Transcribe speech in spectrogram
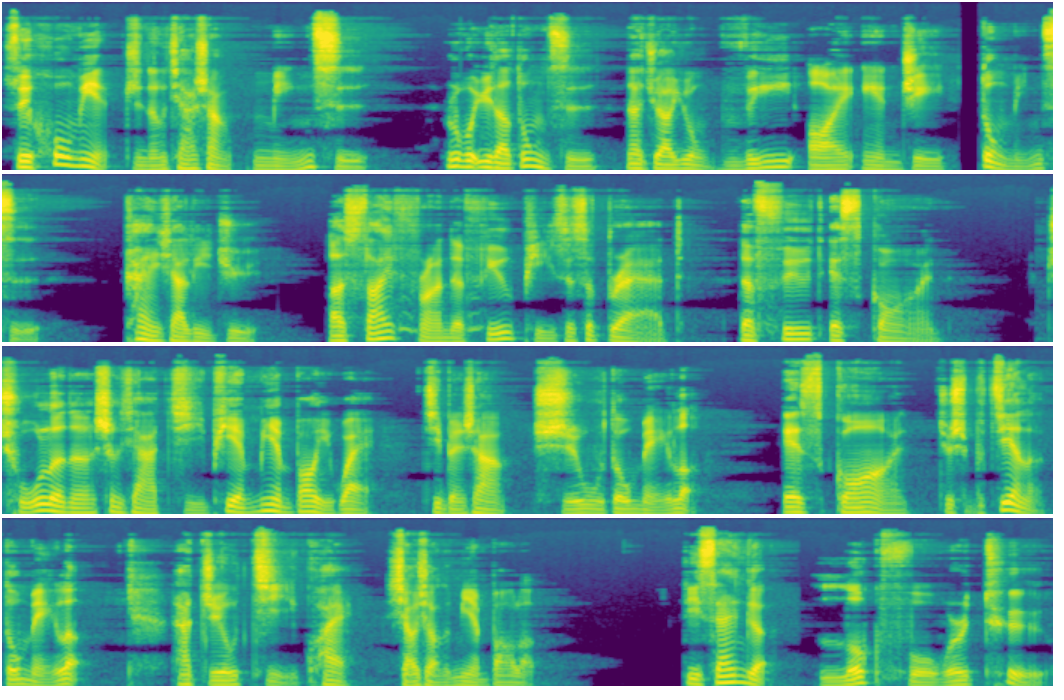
所以后面只能加上名词。如果遇到动词， 那就要用 v-i-n-g 动名词。看一下例句：Aside from the few pieces of bread, the food is gone。除了呢剩下几片面包以外，基本上食物都没了。Is gone 就是不见了，都没了。它只有几块小小的面包了。第三个，look forward to，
